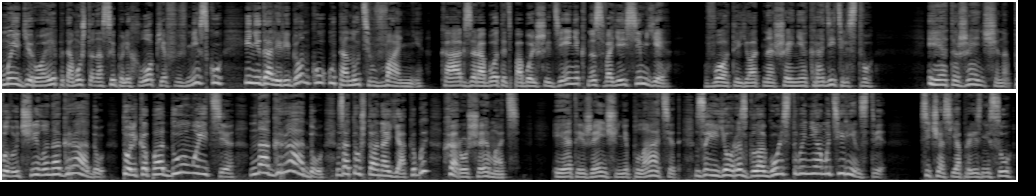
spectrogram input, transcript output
Мы герои, потому что насыпали хлопьев в миску и не дали ребенку утонуть в ванне. Как заработать побольше денег на своей семье? Вот ее отношение к родительству. И эта женщина получила награду. Только подумайте, награду за то, что она якобы хорошая мать. И этой женщине платят за ее разглагольствование о материнстве. Сейчас я произнесу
